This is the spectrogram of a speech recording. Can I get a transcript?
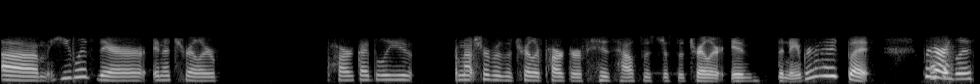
um he lived there in a trailer park i believe. I'm not sure if it was a trailer park or if his house was just a trailer in the neighborhood but regardless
